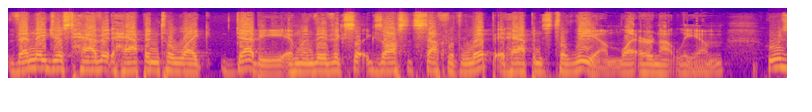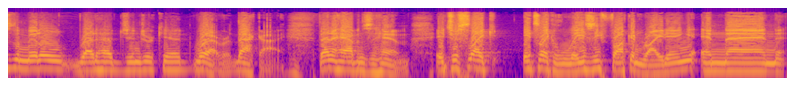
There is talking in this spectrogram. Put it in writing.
then they just have it happen to like Debbie, and when they've ex- exhausted stuff with Lip, it happens to Liam, like or not Liam, who's the middle redhead ginger kid, whatever that guy. Then it happens to him. It's just like it's like lazy fucking writing, and then.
